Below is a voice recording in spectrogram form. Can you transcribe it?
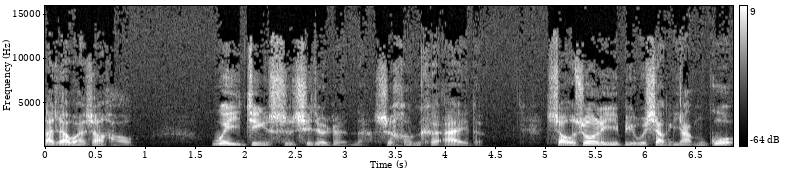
大家晚上好。魏晋时期的人呢是很可爱的，小说里比如像杨过、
